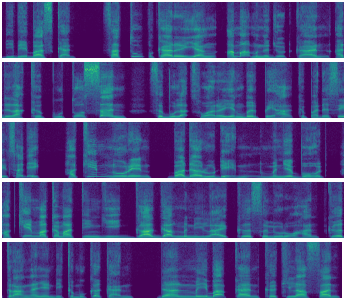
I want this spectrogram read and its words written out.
dibebaskan? Satu perkara yang amat mengejutkan adalah keputusan sebulat suara yang berpihak kepada Syed Saddiq. Hakim Nurin Badarudin menyebut Hakim Mahkamah Tinggi gagal menilai keseluruhan keterangan yang dikemukakan dan menyebabkan kekilafan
